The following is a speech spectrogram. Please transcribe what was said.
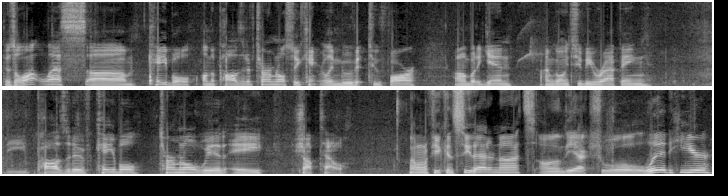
There's a lot less um, cable on the positive terminal, so you can't really move it too far. Um, but again, I'm going to be wrapping the positive cable terminal with a shop towel. I don't know if you can see that or not on the actual lid here,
